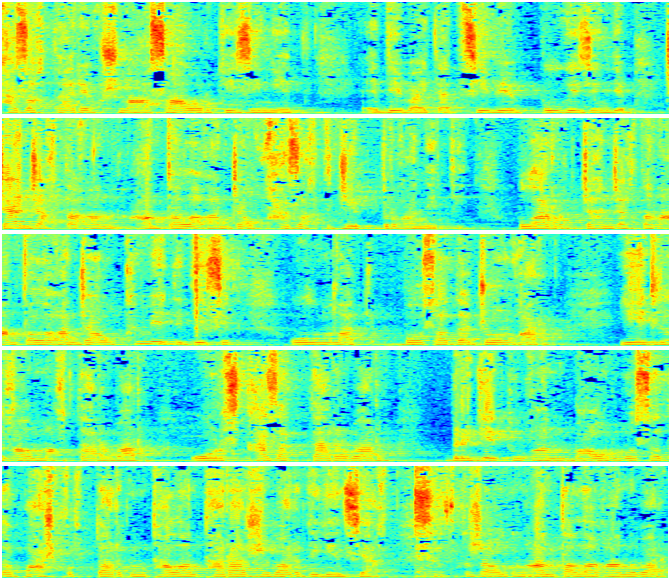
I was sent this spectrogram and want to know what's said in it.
қазақ тарихы үшін аса ауыр кезең еді деп айтады. Себебі бұл кезеңде жан жақтаған анталаған жау қазақты жеп тұрған еді дейді. Бұлар жан жақтан анталаған жау кім еді десек ол мына болса да жоңғар еділ қалмақтары бар орыс казактары бар бірге туған бауыр болса да башқұрттардың талан таражы бар деген сияқты. Сыртқы жаудың анталағаны бар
